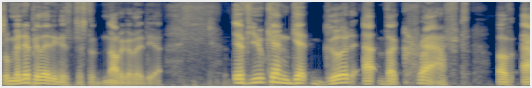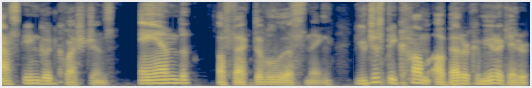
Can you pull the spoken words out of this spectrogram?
So manipulating is just a, not a good idea. If you can get good at the craft of asking good questions and effective listening, you just become a better communicator.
